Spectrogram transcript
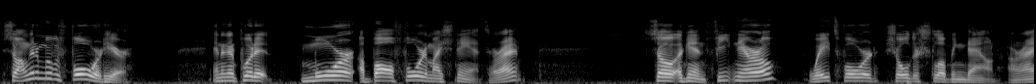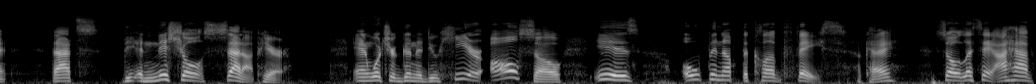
So I'm gonna move it forward here. And I'm gonna put it more a ball forward in my stance, all right? So again, feet narrow, weights forward, shoulders sloping down, all right? That's the initial setup here. And what you're gonna do here also is open up the club face, okay? So let's say I have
